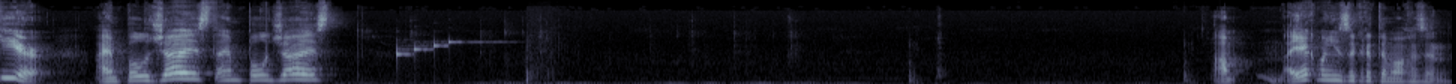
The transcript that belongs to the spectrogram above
here. I apologized, I apologized. А, а як мені закрити магазин?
